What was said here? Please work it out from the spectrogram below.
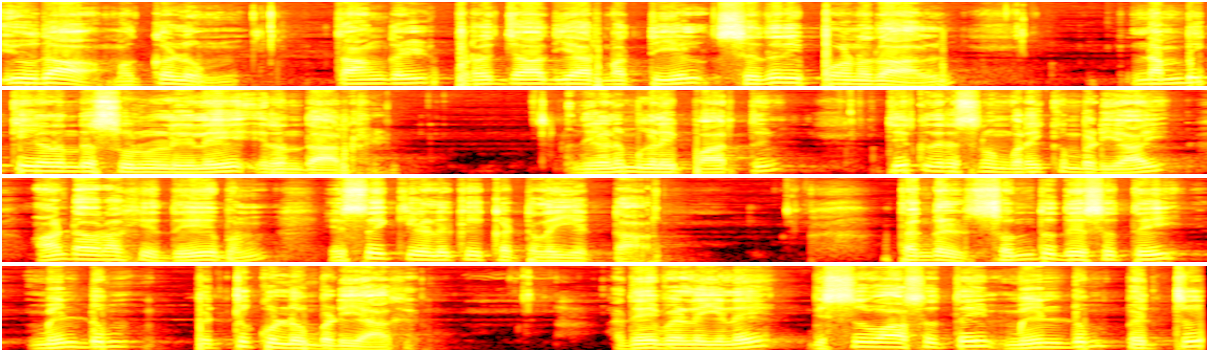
யூதா மக்களும் தாங்கள் புறஜாதியார் மத்தியில் சிதறிப்போனதால் நம்பிக்கை இழந்த சூழ்நிலையிலே இருந்தார்கள். இந்த எலும்புகளை பார்த்து தீர்க்க தரிசனம் உரைக்கும்படியாய் ஆண்டவராகிய தேவன் எஸ்ஐகேலுக்கு கட்டளையிட்டார். தங்கள் சொந்த தேசத்தை மீண்டும் பெற்றுக்கொள்ளும்படியாக. அதே வேளையிலே விசுவாசத்தை மீண்டும் பெற்று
